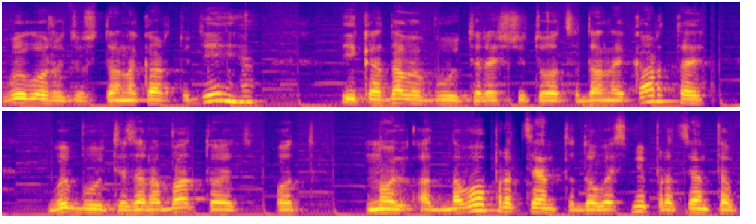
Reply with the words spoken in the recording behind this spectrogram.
Вы ложите сюда на карту деньги, и когда вы будете рассчитываться данной картой, вы будете зарабатывать от 0,1% до 8%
